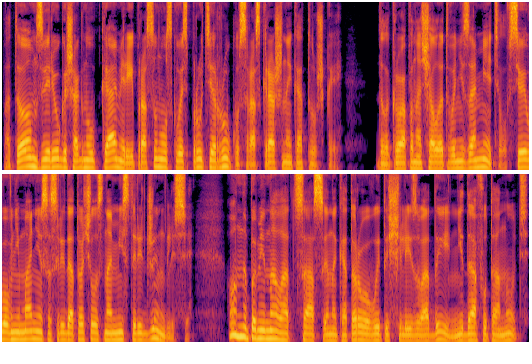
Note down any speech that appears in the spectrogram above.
Потом зверюга шагнул к камере и просунул сквозь прутья руку с раскрашенной катушкой. Делакруа поначалу этого не заметил, все его внимание сосредоточилось на мистере Джинглисе. Он напоминал отца, сына которого вытащили из воды, не дав утонуть.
